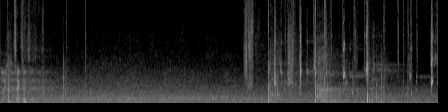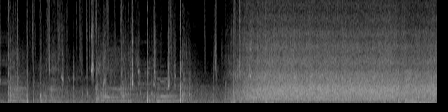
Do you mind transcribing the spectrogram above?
Left, second set. Fifteen.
